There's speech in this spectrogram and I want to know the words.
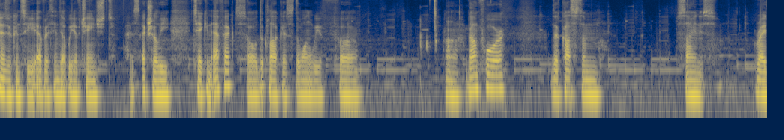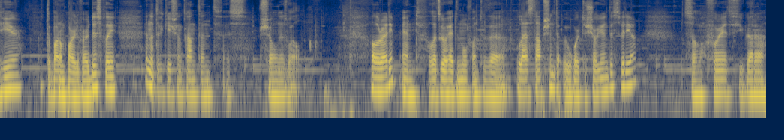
As you can see, everything that we have changed has actually taken effect. So the clock is the one we've uh, uh, gone for. The custom sign is right here at the bottom part of our display and notification content is shown as well. Alrighty, and let's go ahead and move on to the last option that we were to show you in this video. So for it, you gotta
